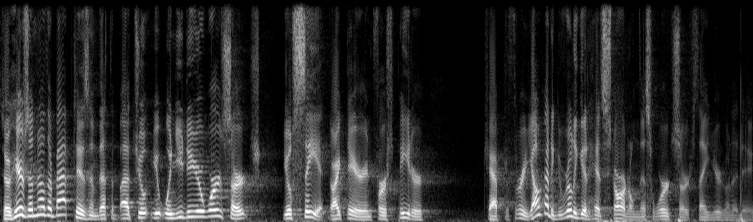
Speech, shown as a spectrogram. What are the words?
So here's another baptism that the, when you do your word search, you'll see it right there in 1 Peter chapter 3. Y'all got a really good head start on this word search thing you're going to do.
